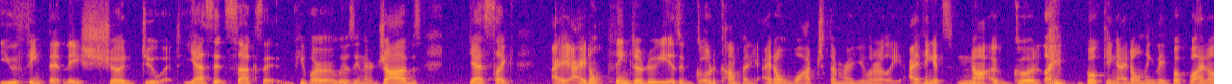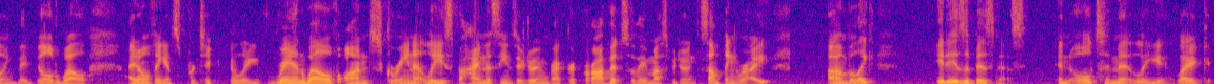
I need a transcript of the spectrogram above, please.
you think that they should do it. Yes, it sucks that people are losing their jobs. Yes, like I, I don't think WWE is a good company. I don't watch them regularly. I think it's not a good like booking. I don't think they book well. I don't think they build well. I don't think it's particularly ran well on screen at least. Behind the scenes they're doing record profits, so they must be doing something right. Um, but like it is a business. And ultimately, like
